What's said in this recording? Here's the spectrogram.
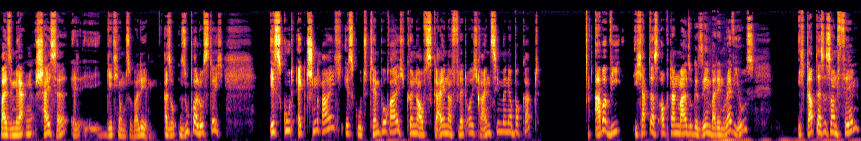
weil sie merken, scheiße, geht hier ums Überleben. Also super lustig. Ist gut actionreich, ist gut temporeich, können auf Sky in der Flat euch reinziehen, wenn ihr Bock habt. Aber wie, ich habe das auch dann mal so gesehen bei den Reviews. Ich glaube, das ist so ein Film,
